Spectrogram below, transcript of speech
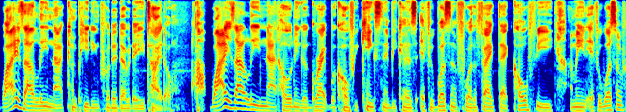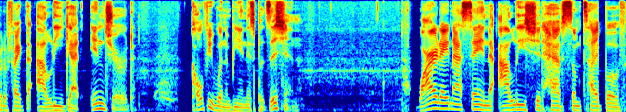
Why is Ali not competing for the WWE title? Why is Ali not holding a gripe with Kofi Kingston? Because if it wasn't for the fact that Kofi, I mean, if it wasn't for the fact that Ali got injured, Kofi wouldn't be in this position. Why are they not saying that Ali should have some type of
